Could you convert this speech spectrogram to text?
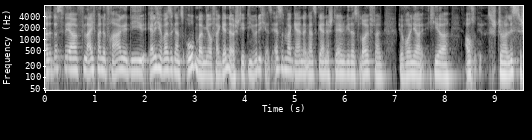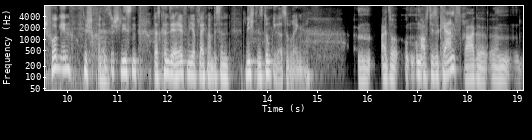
Also das wäre vielleicht mal eine Frage, die ehrlicherweise ganz oben bei mir auf Agenda steht. Die würde ich als erstes mal gerne, ganz gerne stellen, wie das läuft, weil wir wollen ja hier auch journalistisch vorgehen, eine Schreie zu schließen. Das können Sie helfen, hier vielleicht mal ein bisschen Licht ins Dunkel dazu bringen. Ja. Ähm, also, um, um auf diese Kernfrage ähm,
